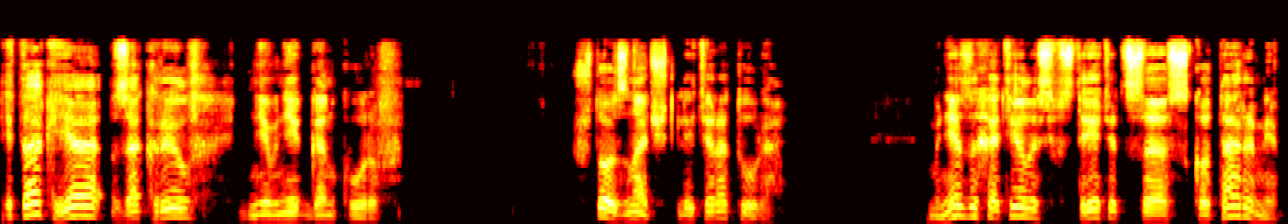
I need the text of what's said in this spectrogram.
Итак, я закрыл дневник Ганкуров. Что значит литература? Мне захотелось встретиться с котарами,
